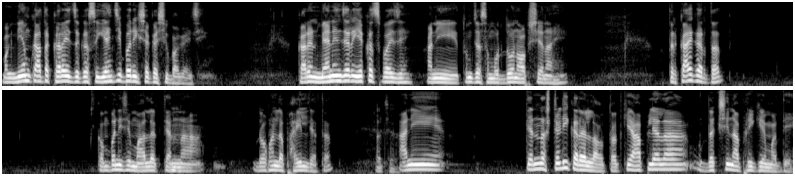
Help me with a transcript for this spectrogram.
मग नेमकं आता करायचं कसं यांची परीक्षा कशी बघायची? कारण मॅनेजर एकच पाहिजे आणि तुमच्यासमोर दोन ऑप्शन आहे. तर काय करतात? कंपनीचे मालक त्यांना दोघांना फाईल देतात. अच्छा. आणि त्यांना स्टडी करायला लावतात की आपल्याला दक्षिण आफ्रिकेमध्ये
